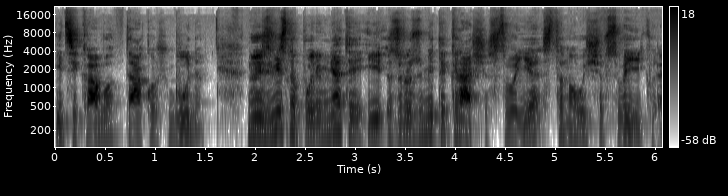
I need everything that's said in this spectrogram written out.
і цікаво також буде. Ну і звісно, порівняти і зрозуміти краще своє становище в своїй країні.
